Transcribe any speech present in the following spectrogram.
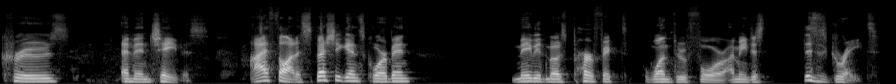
Cruz, and then Chavis. I thought, especially against Corbin, maybe the most perfect one through four. I mean, just this is great.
